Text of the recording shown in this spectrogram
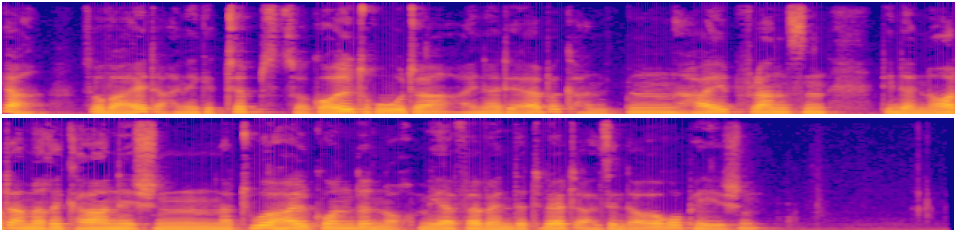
Ja, soweit einige Tipps zur Goldrute, einer der bekannten Heilpflanzen, die in der nordamerikanischen Naturheilkunde noch mehr verwendet wird als in der europäischen.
